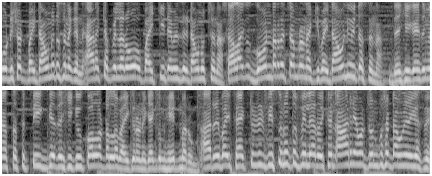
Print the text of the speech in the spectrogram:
বডি শট ভাই ডাউন হইতেছে না কেন? আর একটা প্লেয়ার ও ভাই কি ড্যামেজ ডাউন হচ্ছে না। শালাকে গন্ডারের চামড়া নাকি, ভাই ডাউনই হইতাছে না। দেখি গাইস আমি আস্তে আস্তে পিক দিয়ে দেখি কেউ কল্লা টল্লা ভাই করে নাকি একদম হেড মারুম। আরে ভাই ফ্যাক্টরির পিছনে তো প্লেয়ার ওইখানে, আরে আমার জোনপুষার ডাউন হয়ে গেছে।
